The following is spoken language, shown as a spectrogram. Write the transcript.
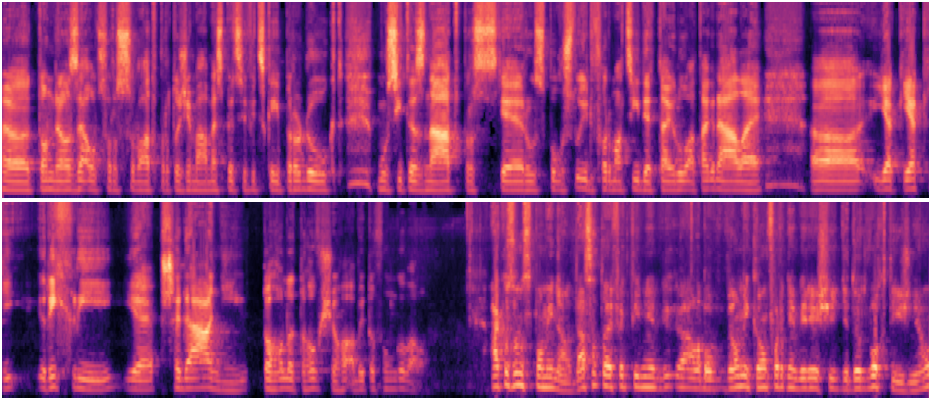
eh, to nelze outsourcovat, protože máme specifický produkt, musíte znát prostě spoustu informací, detailů a tak dále. Jak, jak rychlý je předání tohohle toho všeho, aby to fungovalo? Ako som spomínal, dá sa to efektívne alebo veľmi komfortne vyriešiť do dvoch týždňov.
